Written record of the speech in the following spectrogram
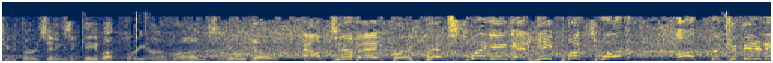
two thirds innings and gave up three earned runs. And here we go. Altuve, first pitch swinging, and he puts one off the community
